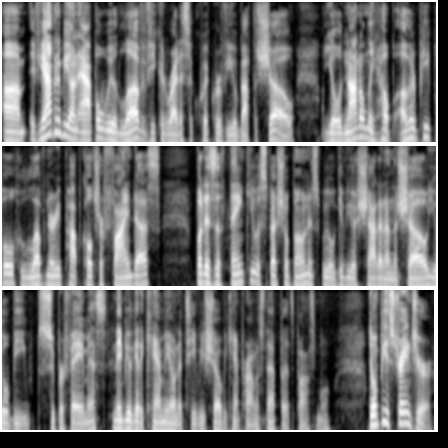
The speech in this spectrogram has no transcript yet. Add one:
Um, if you happen to be on Apple, we would love if you could write us a quick review about the show. You'll not only help other people who love nerdy pop culture find us, but as a thank you, a special bonus, we will give you a shout out on the show. You'll be super famous. Maybe you'll get a cameo in a TV show. We can't promise that, but it's possible. Don't be a stranger.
